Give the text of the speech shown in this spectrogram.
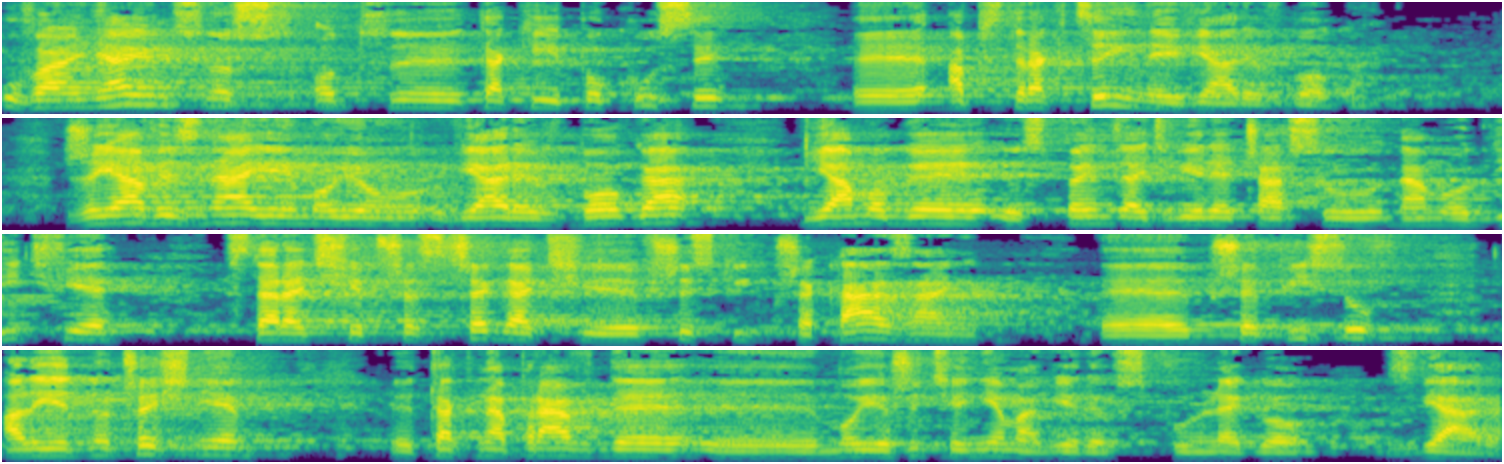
uwalniając nas od takiej pokusy abstrakcyjnej wiary w Boga. Że ja wyznaję moją wiarę w Boga, ja mogę spędzać wiele czasu na modlitwie, starać się przestrzegać wszystkich przekazań, przepisów, ale jednocześnie tak naprawdę moje życie nie ma wiele wspólnego z wiarą,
